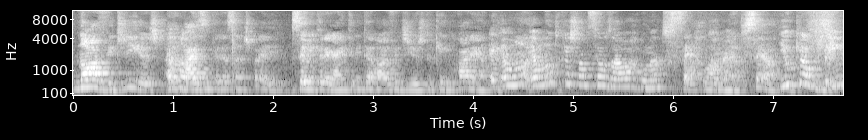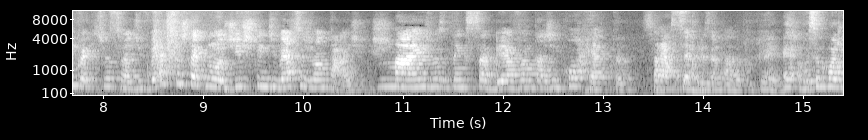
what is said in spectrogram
9 dias é uhum. mais interessante pra ele. Se eu entregar em 39 dias do que em 40. É, é, é, muito questão de você usar o argumento certo, o né? argumento né? certo. E o que eu brinco é que, tipo assim, ó, diversas tecnologias têm diversas vantagens. Mas você tem que saber a vantagem correta pra ser apresentada pro cliente. É, você não pode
